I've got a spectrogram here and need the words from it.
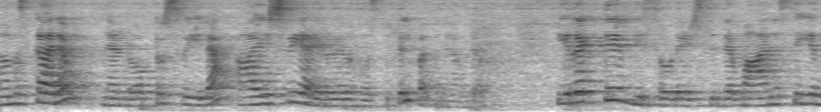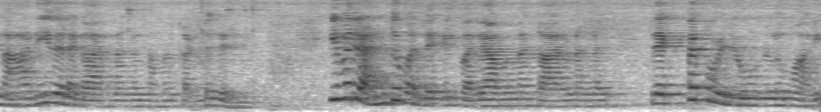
നമസ്കാരം. ഞാൻ doctor Sreela Ayushree Ayurveda hospital Pathanapuram. Erectile ഡിസോർഡേഴ്സിന്റെ മാനസിക നാഡീതല കാരണങ്ങൾ നമ്മൾ കണ്ടു കഴിഞ്ഞു. ഇവ രണ്ടും അല്ലെങ്കിൽ വരാവുന്ന കാരണങ്ങൾ രക്തക്കുഴലുകളുമായി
